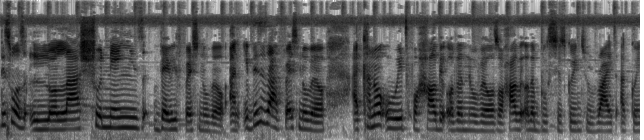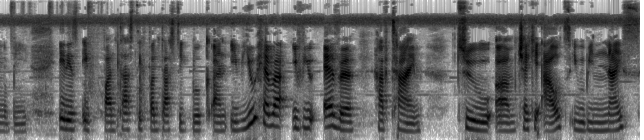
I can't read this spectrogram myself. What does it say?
this was Lola Shoneyin's very first novel, and if this is her first novel, I cannot wait for how the other novels or how the other books she's going to write are going to be. It is a fantastic, fantastic book, and if you ever, if you ever have time to um, check it out, it will be nice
